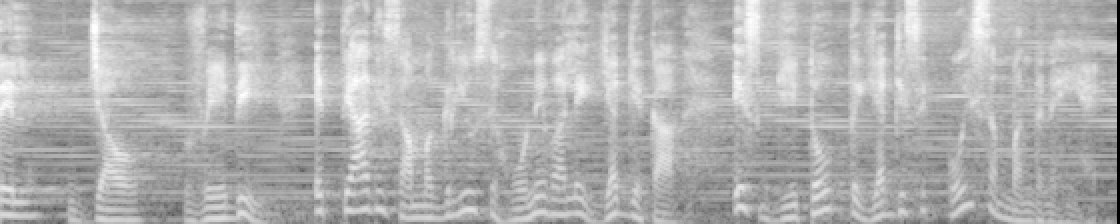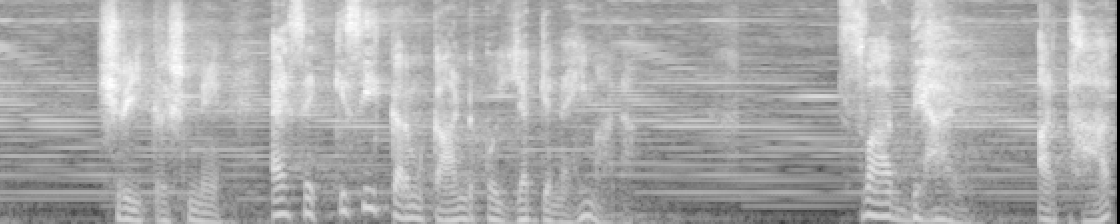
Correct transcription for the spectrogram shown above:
तिल, जौ, वेदी इत्यादि सामग्रियों से होने वाले यज्ञ का इस गीतोक्त यज्ञ से कोई संबंध नहीं है। श्री कृष्ण ने ऐसे किसी कर्म कांड को यज्ञ नहीं माना। स्वाध्याय, अर्थात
